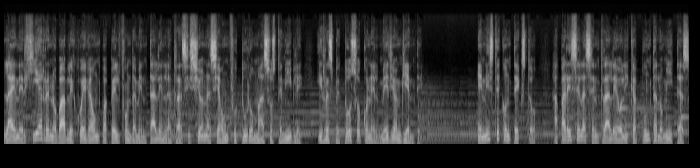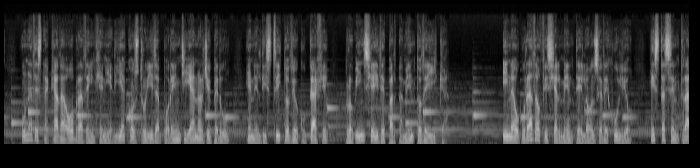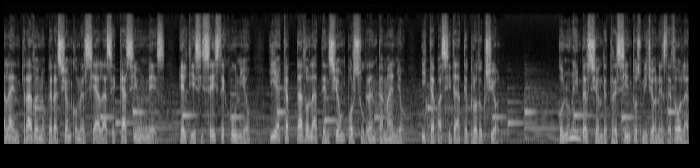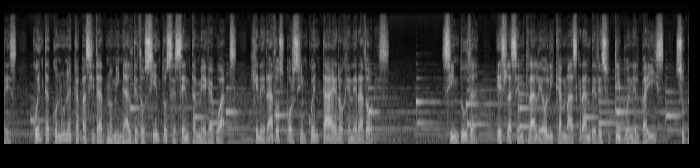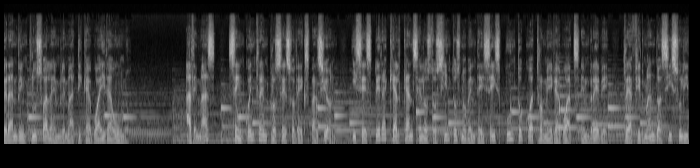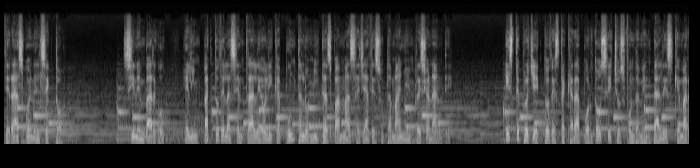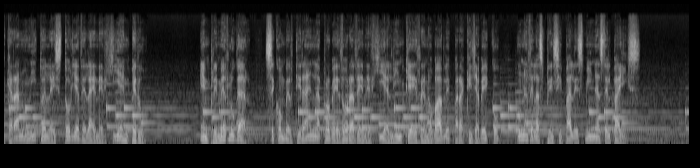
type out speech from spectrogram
La energía renovable juega un papel fundamental en la transición hacia un futuro más sostenible y respetuoso con el medio ambiente. En este contexto, aparece la central eólica Punta Lomitas, una destacada obra de ingeniería construida por Engie Energy Perú en el distrito de Ocucaje, provincia y departamento de Ica. Inaugurada oficialmente el 11 de julio, esta central ha entrado en operación comercial hace casi un mes, el 16 de junio, y ha captado la atención por su gran tamaño y capacidad de producción. Con una inversión de 300 millones de dólares, cuenta con una capacidad nominal de 260 megawatts, generados por 50 aerogeneradores. Sin duda, es la central eólica más grande de su tipo en el país, superando incluso a la emblemática Guaira 1. Además, se encuentra en proceso de expansión y se espera que alcance los 296.4 megawatts en breve, reafirmando así su liderazgo en el sector. Sin embargo, el impacto de la central eólica Punta Lomitas va más allá de su tamaño impresionante. Este proyecto destacará por dos hechos fundamentales que marcarán un hito en la historia de la energía en Perú. En primer lugar, se convertirá en la proveedora de energía limpia y renovable para Quellaveco, una de las principales minas del país.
